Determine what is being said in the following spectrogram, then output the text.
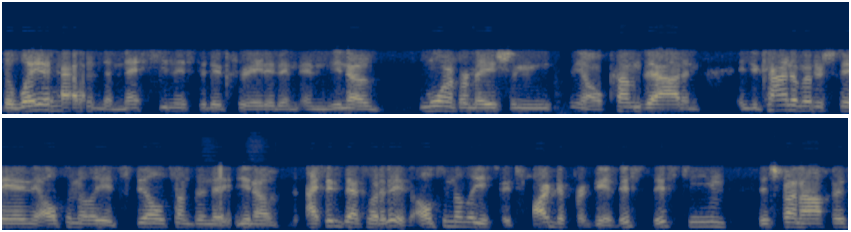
the way it happened, the messiness that it created, and, and you know more information you know comes out, and and you kind of understand. Ultimately, it's still something that you know. I think that's what it is. Ultimately, it's, it's hard to forgive. This this team, this front office,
